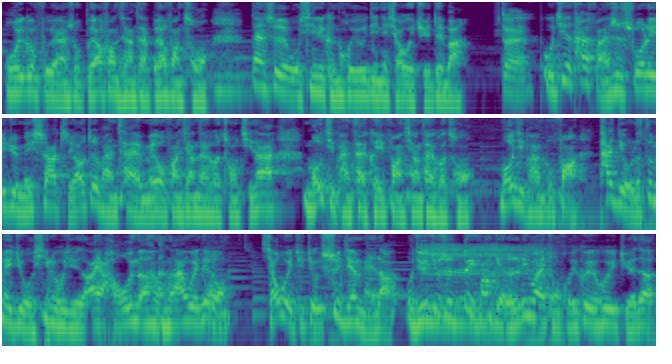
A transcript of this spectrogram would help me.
我会跟服务员说不要放香菜，不要放葱，但是我心里可能会有一点点小委屈，对吧？对，我记得他反而是说了一句：“没事啊，只要这盘菜没有放香菜和葱，其他某几盘菜可以放香菜和葱，某几盘不放。”他有了这么一句，我心里会觉得：“哎呀，好温暖，很很安慰。”那种小委屈就瞬间没了。我觉得就是对方给了另外一种回馈，会觉得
